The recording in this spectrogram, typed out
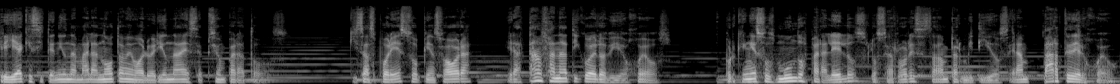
Creía que si tenía una mala nota me volvería una decepción para todos. Quizás por eso, pienso ahora, era tan fanático de los videojuegos, porque en esos mundos paralelos los errores estaban permitidos, eran parte del juego.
